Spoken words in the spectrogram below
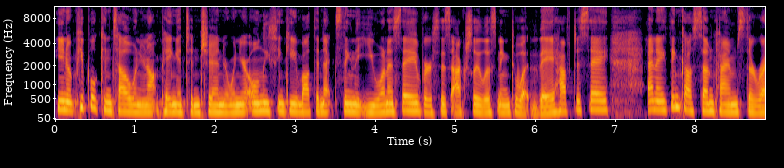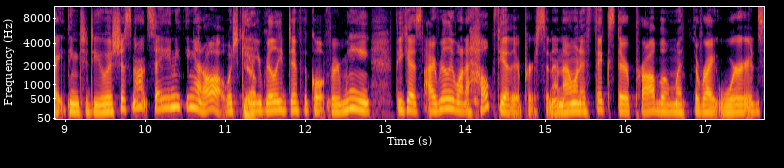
You know, people can tell when you're not paying attention or when you're only thinking about the next thing that you want to say versus actually listening to what they have to say. And I think how sometimes the right thing to do is just not say anything at all, which can Yeah. be really difficult for me because I really want to help the other person and I want to fix their problem with the right words.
